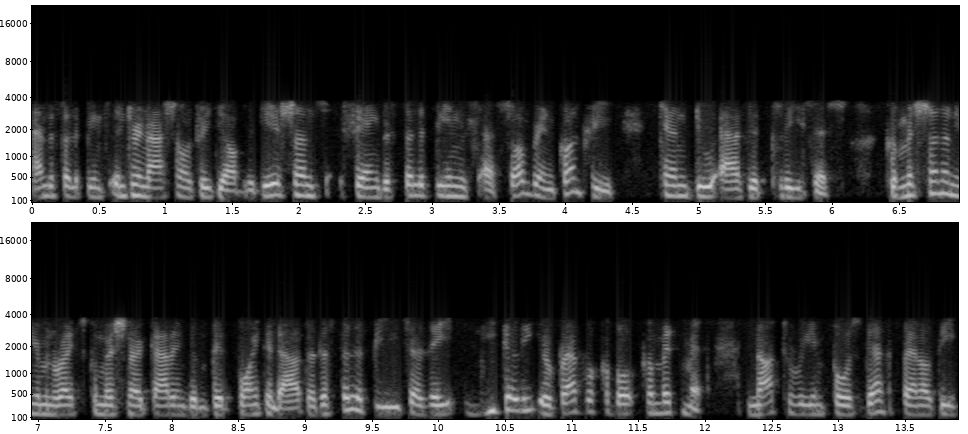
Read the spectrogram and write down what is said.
and the Philippines' international treaty obligations, saying the Philippines, as sovereign country, can do as it pleases. Commission and Human Rights Commissioner Karen Dumpit pointed out that the Philippines has a legally irrevocable commitment not to reimpose death penalty,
